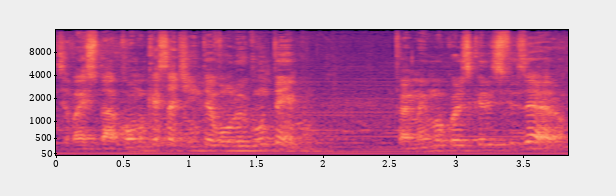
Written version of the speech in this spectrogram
Você vai estudar como que essa tinta evolui com o tempo. Foi a mesma coisa que eles fizeram.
